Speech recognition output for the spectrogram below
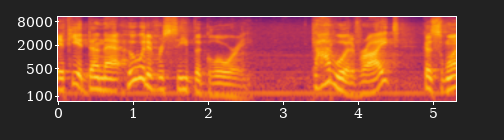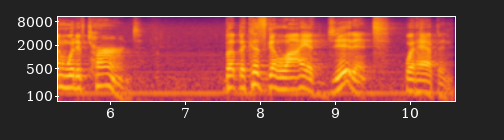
If he had done that, who would have received the glory? God would have, right? Because one would have turned. But because Goliath didn't, what happened?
